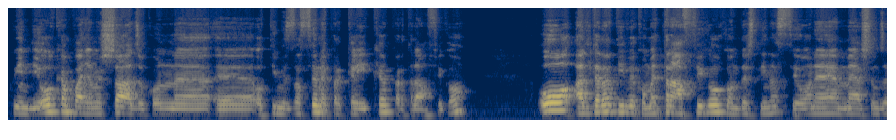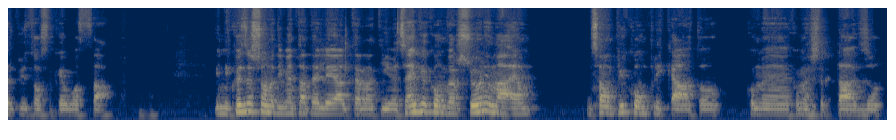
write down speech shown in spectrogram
Quindi o campagna messaggio con eh, ottimizzazione per click, per traffico, o alternative come traffico con destinazione Messenger piuttosto che WhatsApp. Quindi queste sono diventate le alternative. C'è anche conversioni, ma è un, diciamo più complicato come, come settaggio.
